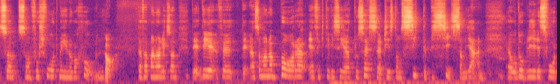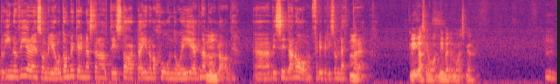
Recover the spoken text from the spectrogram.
som, som får svårt med innovation. Ja. Därför att man har liksom, det, det, för det, alltså man har bara effektiviserat processer tills de sitter precis som järn. Eh, och då blir det svårt att innovera i en sån miljö och de brukar ju nästan alltid starta innovation då i egna mm. bolag. Eh, vid sidan om, för det blir liksom lättare. Mm. Det är ganska vanligt, det är väldigt många som gör mm.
